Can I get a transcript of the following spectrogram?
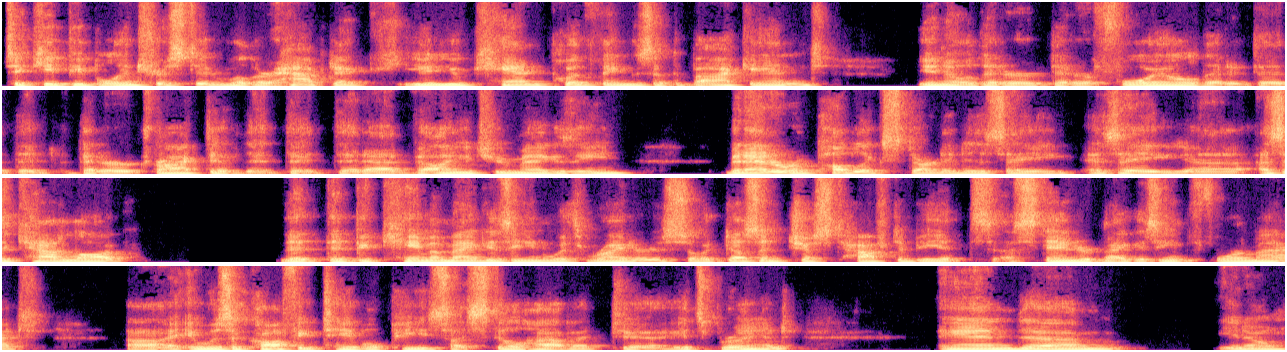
to keep people interested. Well they're haptic. You, you can put things at the back end you know that are that are foil that that that, that are attractive that, that that add value to your magazine. Banana republic started as a as a uh, as a catalog that, that became a magazine with writers. So it doesn't just have to be a, a standard magazine format. Uh, it was a coffee table piece. I still have it. Uh, it's brilliant. And, um, you know,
